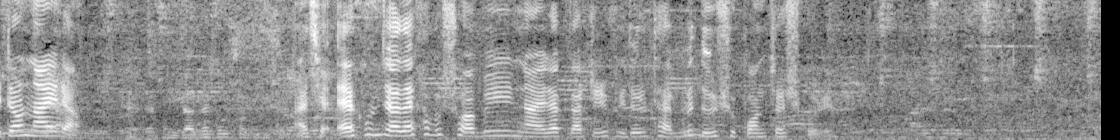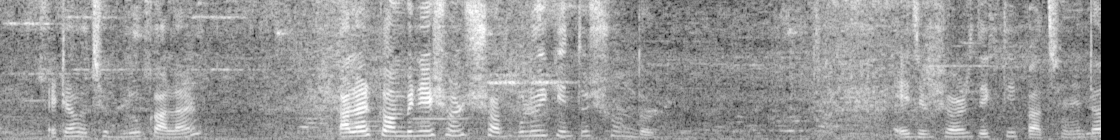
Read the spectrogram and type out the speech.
এটাও নাইরা। আচ্ছা এখন যা দেখাবো সবই নাইরা কাটের ভিতরে থাকবে দুশো পঞ্চাশ করে। এটা হচ্ছে ব্লু কালার কালার কম্বিনেশন সবগুলোই কিন্তু সুন্দর। এই যে ফ্লাওয়ার্স দেখতেই পাচ্ছেন এটা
